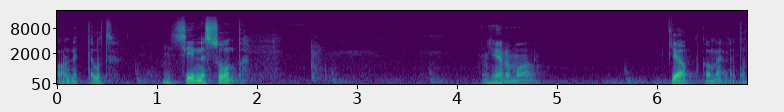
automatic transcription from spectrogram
onnittelut sinne suuntaan. Hieno maali. Joo, komea veto.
